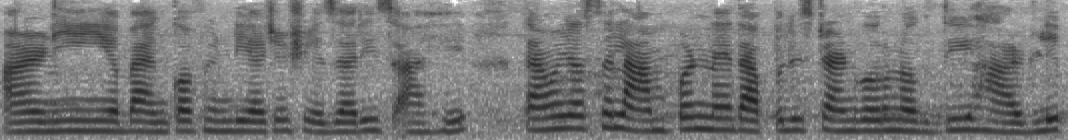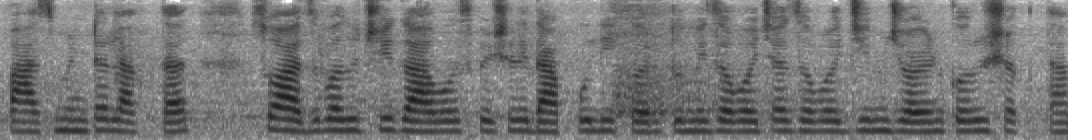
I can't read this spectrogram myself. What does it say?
आणि बँक ऑफ इंडियाच्या शेजारीच आहे. त्यामुळे जास्त लांब पण नाही. दापोली स्टँडवरून अगदी हार्डली पाच मिनटं लागतात. सो आजूबाजूची गावं स्पेशली दापोलीकर तुम्ही जवळच्या जवळ जिम जॉईन करू शकता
